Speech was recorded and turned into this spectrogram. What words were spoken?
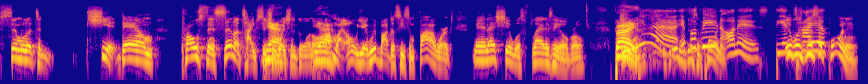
similar to shit, damn Prost and Senna type Yeah. situations going on. Yeah. I'm like, oh yeah, we're about to see some fireworks. Man, that shit was flat as hell, bro. Bro, It was- Yeah, if we're being honest, the It was disappointing.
